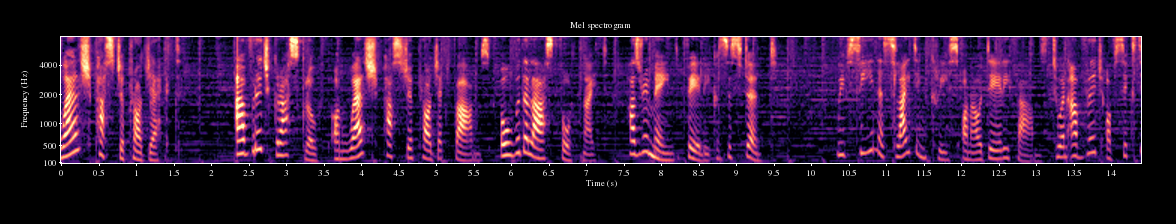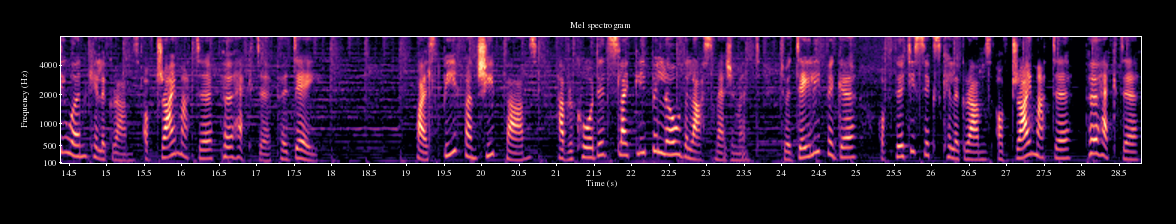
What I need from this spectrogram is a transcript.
Welsh Pasture Project Average grass growth on Welsh Pasture Project farms over the last fortnight has remained fairly consistent. We've seen a slight increase on our dairy farms to an average of 61 kilograms of dry matter per hectare per day. Whilst beef and sheep farms have recorded slightly below the last measurement to a daily figure of 36 kilograms of dry matter per hectare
